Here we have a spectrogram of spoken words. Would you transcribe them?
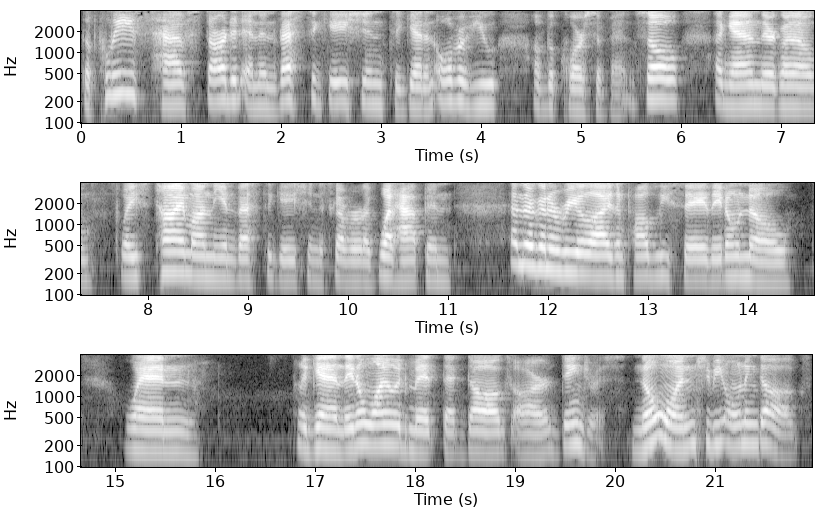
The police have started an investigation to get an overview of the course event. So, again, they're going to waste time on the investigation, discover like what happened, and they're going to realize and probably say they don't know when again, they don't want to admit that dogs are dangerous. No one should be owning dogs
